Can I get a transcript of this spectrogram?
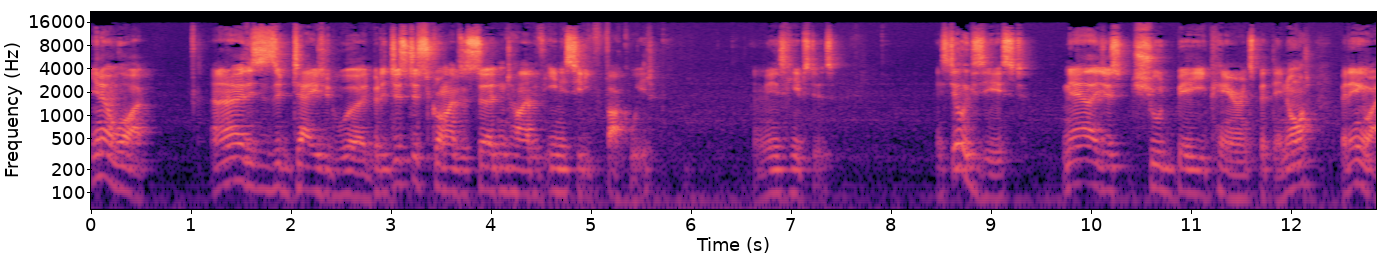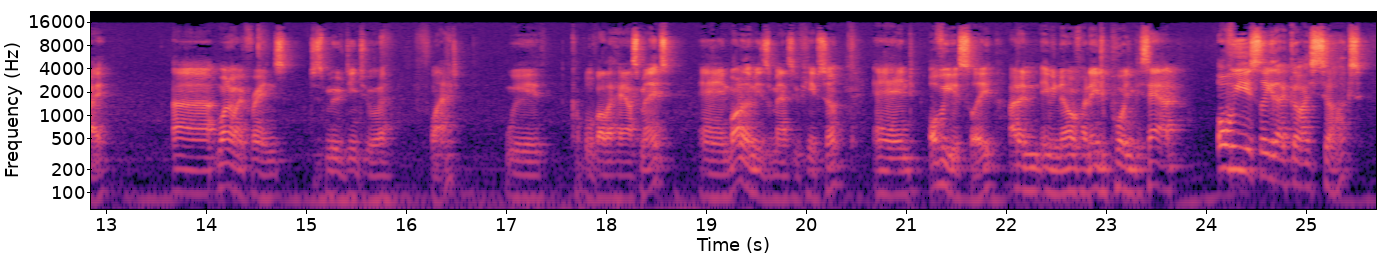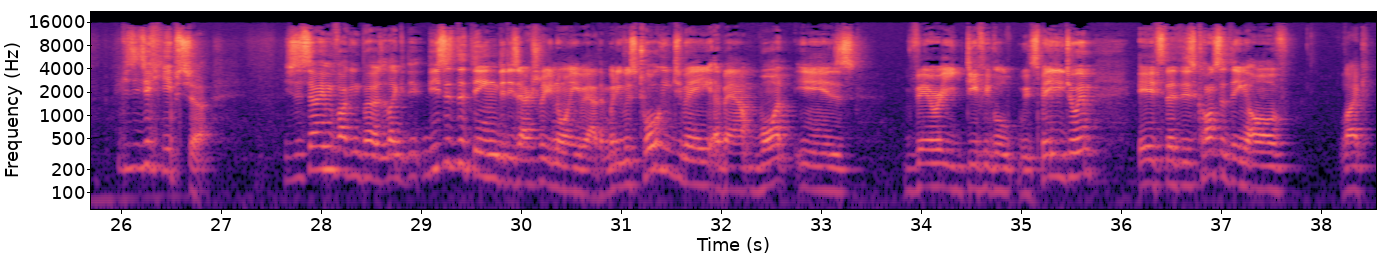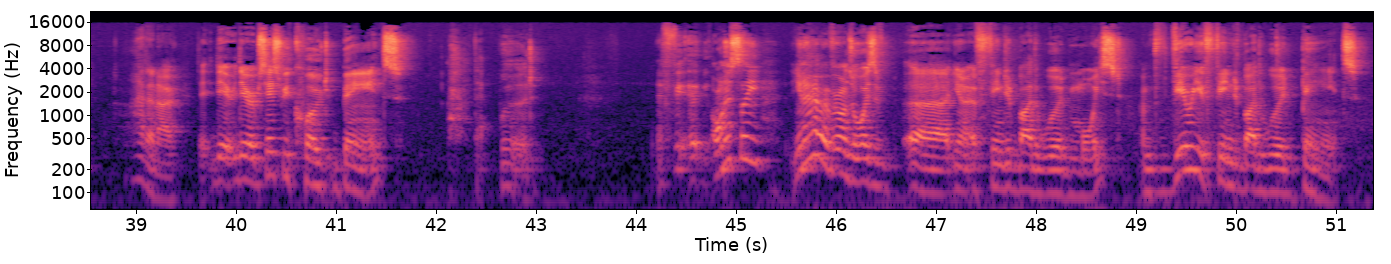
You know what? And I know this is a dated word, but it just describes a certain type of inner city fuckwit. And these hipsters. They still exist. Now they just should be parents, but they're not. But anyway, uh, one of my friends just moved into a flat with a couple of other housemates, and one of them is a massive hipster. And obviously, I don't even know if I need to point this out. Obviously, that guy sucks because he's a hipster. He's the same fucking person. Like, th- this is the thing that is actually annoying about them. When he was talking to me about what is very difficult with speaking to him, it's that this constant thing of, like, I don't know, they're, they're obsessed with, quote, bants. that word. Honestly, you know how everyone's always, uh, you know, offended by the word moist? I'm very offended by the word bants.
